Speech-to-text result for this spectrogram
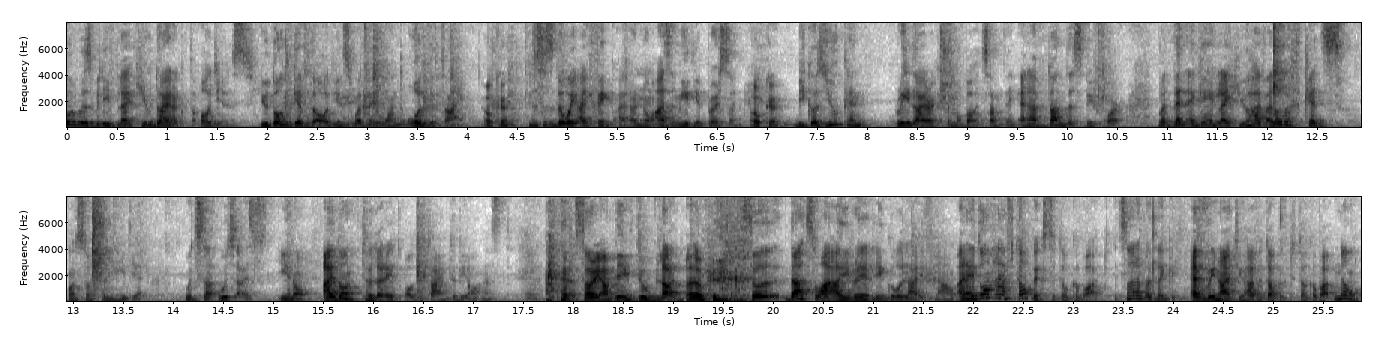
always believe, like you direct the audience. You don't give the audience what they want all the time. okay. This is the way I think. I don't know as a media person. Okay. because you can redirect them about something and i've done this before but then again like you have a lot of kids on social media which so- which is, you know i don't tolerate all the time to be honest sorry i'm being too blunt Okay. so that's why i rarely go live now and i don't have topics to talk about it's not about like every night you have a topic to talk about no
